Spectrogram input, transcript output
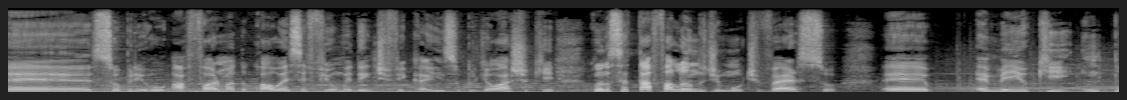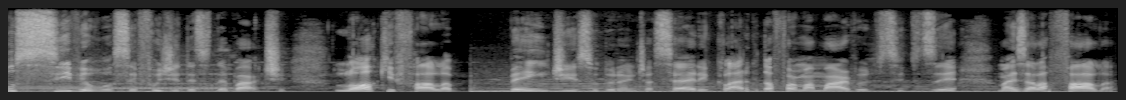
é, sobre o- a forma do qual esse filme identifica isso. Porque eu acho que quando você tá falando de multiverso, é, é meio que impossível você fugir desse debate. Loki fala bem disso durante a série, claro que da forma Marvel de se dizer, mas ela fala.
